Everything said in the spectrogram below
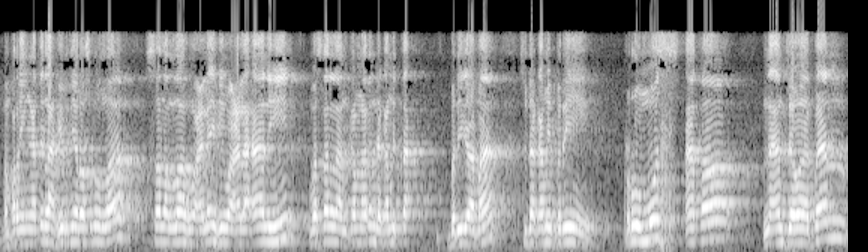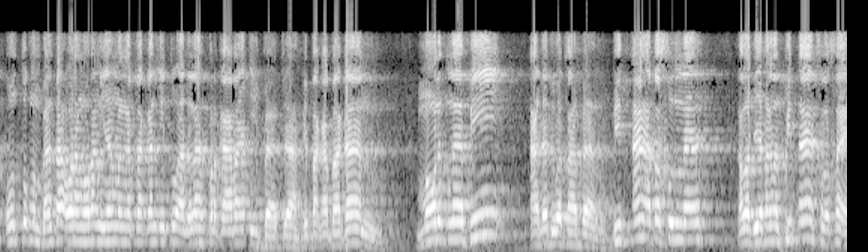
memperingati lahirnya Rasulullah sallallahu alaihi wa ala alihi wasallam. Kemarin sudah kami tak beri apa? Sudah kami beri rumus atau nah jawaban untuk membantah orang-orang yang mengatakan itu adalah perkara ibadah. Kita katakan Maulid Nabi ada dua cabang, bid'ah atau sunnah. Kalau dia mengatakan bid'ah selesai.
